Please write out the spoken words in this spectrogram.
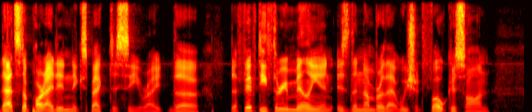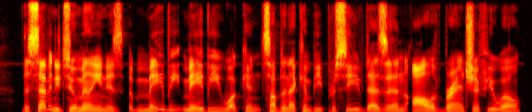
that's the part I didn't expect to see, right? The the 53 million is the number that we should focus on. The 72 million is maybe maybe what can something that can be perceived as an olive branch if you will,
